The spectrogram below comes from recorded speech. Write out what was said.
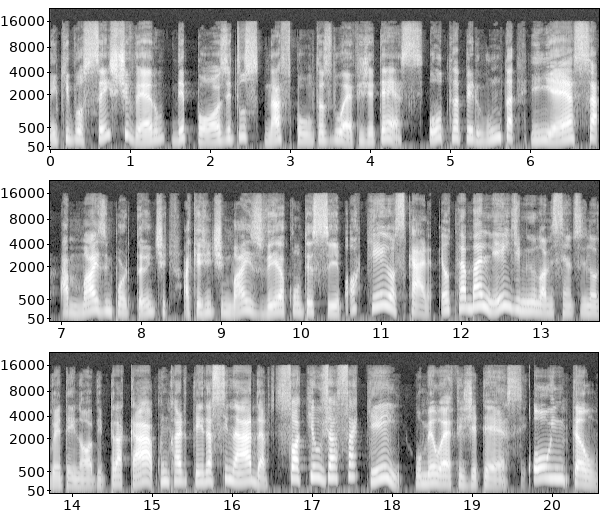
em que vocês tiveram depósitos nas contas do FGTS. Outra pergunta, e essa a mais importante, a que a gente mais vê acontecer. Ok, Oscar, eu trabalhei de 1999 para cá com carteira assinada, só que eu já saquei o meu FGTS. Ou então,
